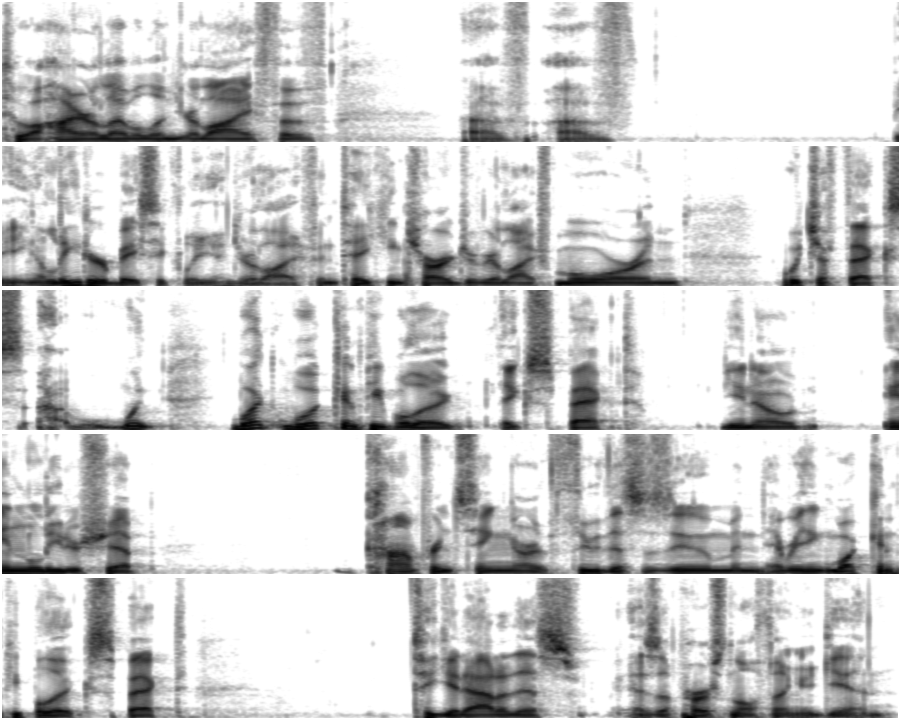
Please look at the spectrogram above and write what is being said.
to a higher level in your life of of of being a leader basically in your life and taking charge of your life more and which affects what what what can people uh, expect you know in leadership conferencing or through this zoom and everything? What can people expect to get out of this as a personal thing again?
